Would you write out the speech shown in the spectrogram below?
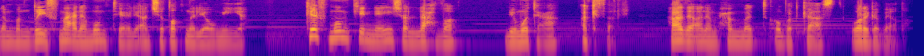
لما نضيف معنى ممتع لأنشطتنا اليومية. كيف ممكن نعيش اللحظة بمتعة أكثر؟ هذا أنا محمد وبودكاست ورقة بيضاء.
